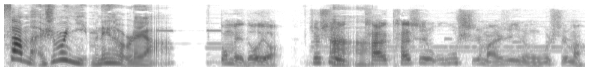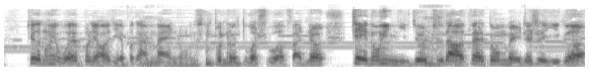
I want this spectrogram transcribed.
萨满是不是你们那头的呀？东北都有，就是他他是巫师嘛，是一种巫师嘛。这个东西我也不了解，不敢卖弄，不能多说。反正这东西你就知道，在东北这是一个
